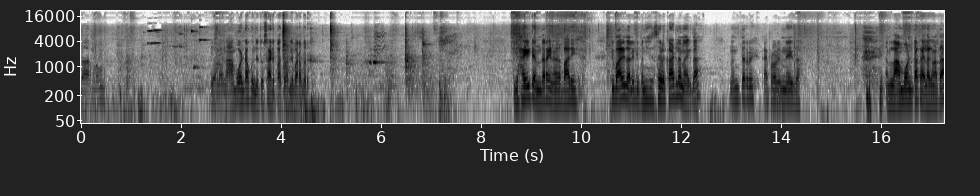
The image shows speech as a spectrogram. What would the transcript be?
दार लावून. याला ना आंबवण टाकून देतो. साडेपाच वाजले बरोबर. ही हाईट अंदर आहे ना बारीक. ही बारीक झालेली पण हे सगळं काढलं ना एकदा नंतर काय प्रॉब्लेम नाही यायचा लांब बॉन्ड टाकायला लागणार आता.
